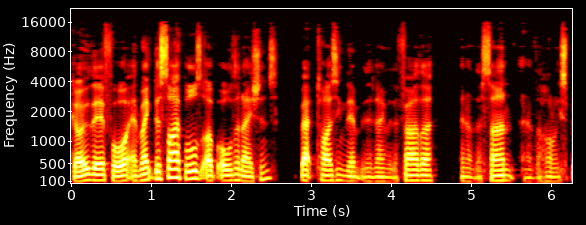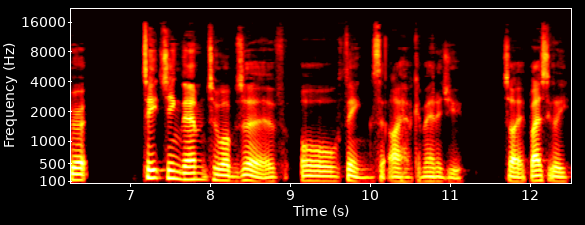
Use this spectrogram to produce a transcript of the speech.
Go therefore and make disciples of all the nations, baptizing them in the name of the Father and of the Son and of the Holy Spirit, teaching them to observe all things that I have commanded you. So basically,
